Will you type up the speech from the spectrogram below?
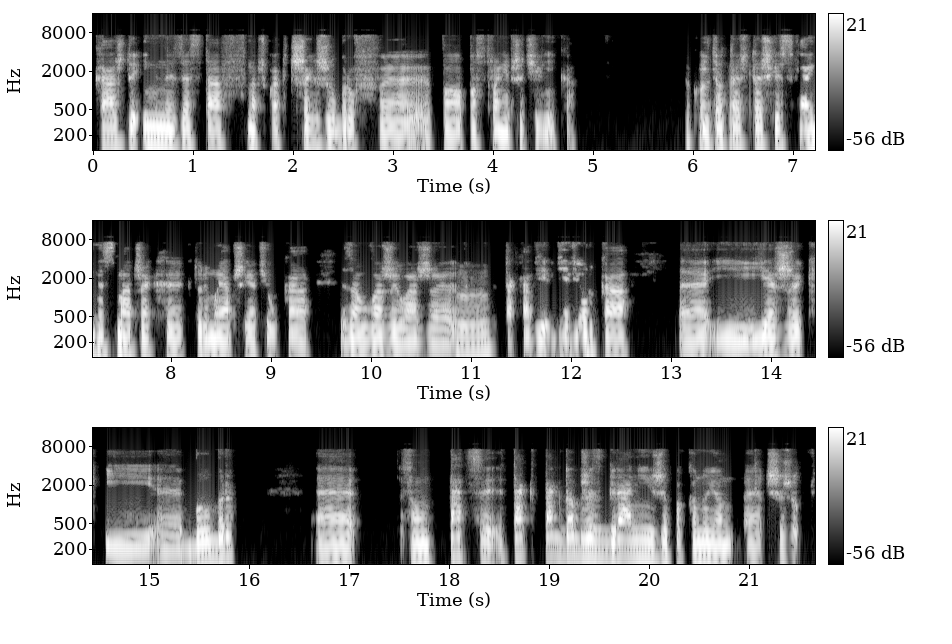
każdy inny zestaw, na przykład trzech żubrów e, po, po stronie przeciwnika. Dokładnie, I to tak. też, też jest fajny smaczek, e, który moja przyjaciółka zauważyła, że Mhm. taka wie, wiewiórka i Jerzyk i Bubr są tacy, tak, tak dobrze zgrani, że pokonują trzy rzuty.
